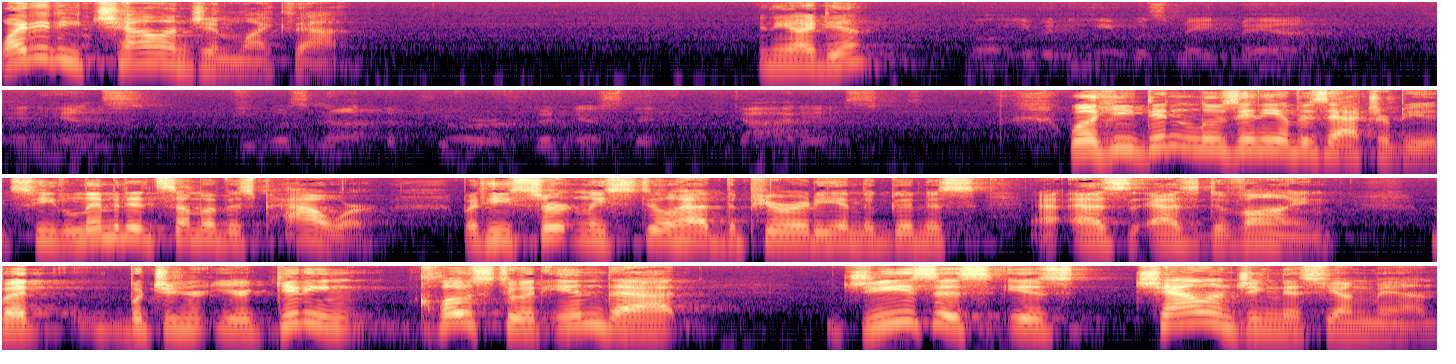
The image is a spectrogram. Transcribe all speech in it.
Why did he challenge him like that? Any idea? Well, even he was made man, and hence he was not the pure goodness that God is. Well, he didn't lose any of his attributes. He limited some of his power, but he certainly still had the purity and the goodness as, as divine. But, but you're, you're getting close to it in that Jesus is challenging this young man.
